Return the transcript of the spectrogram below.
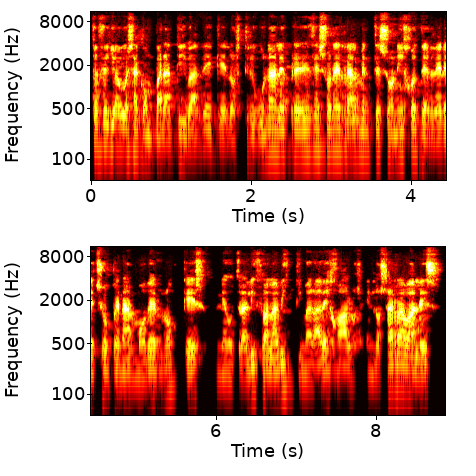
Entonces yo hago esa comparativa de que los tribunales predecesores realmente son hijos del derecho penal moderno, que es neutralizo a la víctima, la dejo a los, en los arrabales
